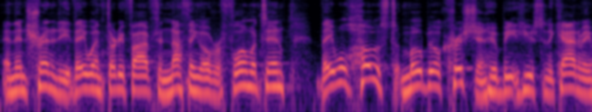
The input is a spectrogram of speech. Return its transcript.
and then Trinity, they win 35 to nothing over Flomaton. They will host Mobile Christian, who beat Houston Academy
